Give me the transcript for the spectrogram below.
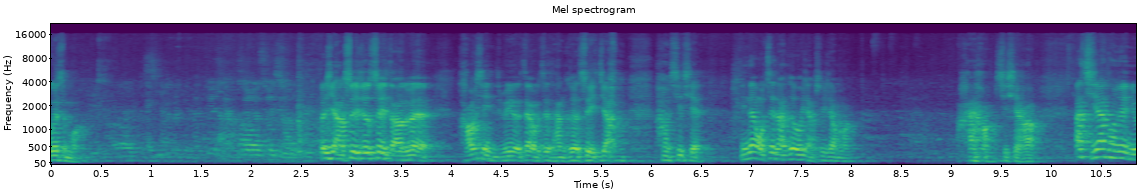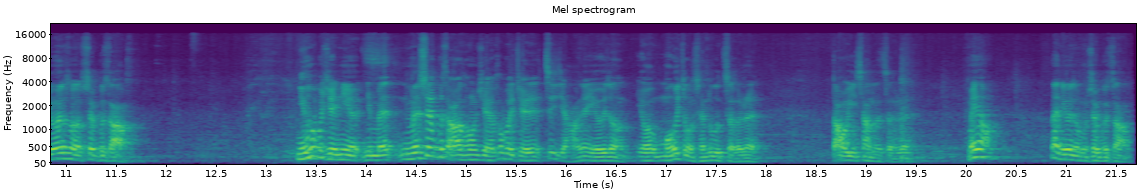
为什么？我想睡就睡着，对不对？好险你没有在我这堂课睡觉。好，谢谢。你那我这堂课会想睡觉吗？还好，谢谢啊。那其他同学，你为什么睡不着？你会不会觉得你、你们、你们睡不着的同学，会不会觉得自己好像有一种有某一种程度责任，道义上的责任？没有。那你为什么睡不着？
